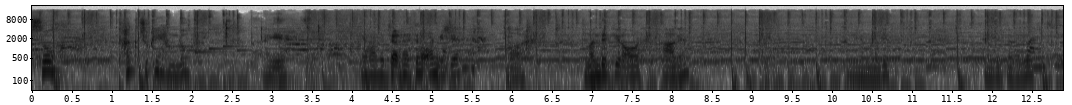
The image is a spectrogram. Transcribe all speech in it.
सो so, थक चुके हैं हम लोग। ये यहाँ से चढ़ रहे थे और नीचे। और मंदिर की और आ गए। ये मंदिर मंदिर का view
